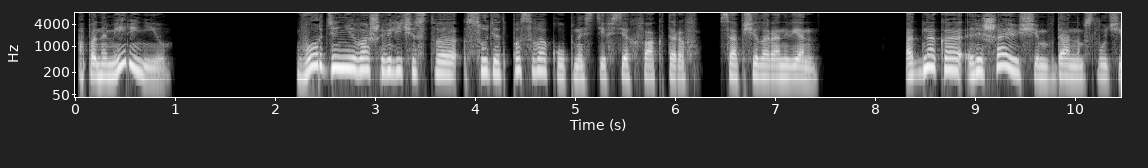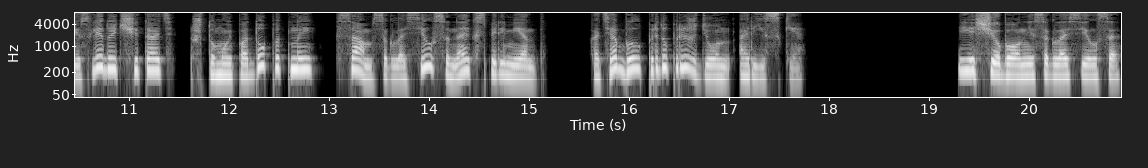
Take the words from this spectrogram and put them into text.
а по намерению? В Ордене, Ваше Величество, судят по совокупности всех факторов, сообщила Ранвен. Однако решающим в данном случае следует считать, что мой подопытный сам согласился на эксперимент, хотя был предупрежден о риске. Еще бы он не согласился,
